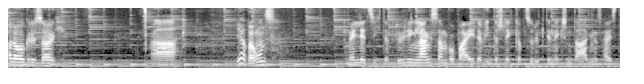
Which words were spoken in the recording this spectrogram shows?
Hallo, grüß euch. Äh, ja, bei uns meldet sich der Frühling langsam, wobei der Winter schlägt glaub, zurück den nächsten Tagen. Das heißt,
